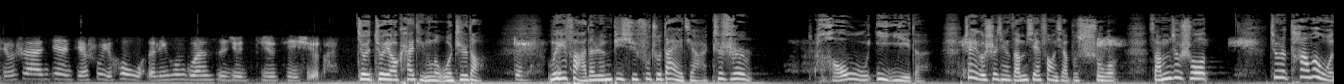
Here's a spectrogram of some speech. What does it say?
刑事案件结束以后，我的离婚官司就就继续了。就就要开庭了，我知道。对，违法的人必须付出代价，这是毫无意义的。这个事情咱们先放下不说，咱们就说，就是他问我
